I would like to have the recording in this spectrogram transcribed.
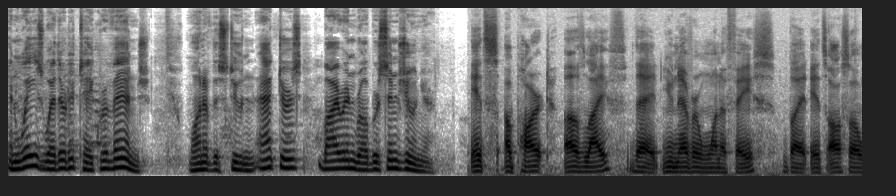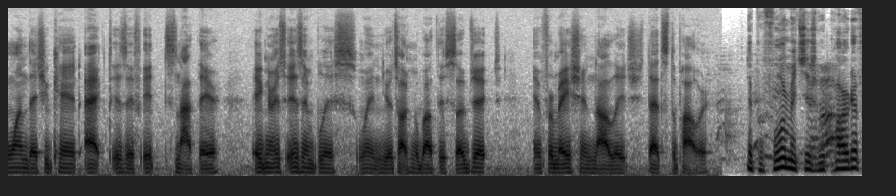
and weighs whether to take revenge. One of the student actors, Byron Roberson Jr. It's a part of life that you never want to face, but it's also one that you can't act as if it's not there. Ignorance isn't bliss when you're talking about this subject. Information, knowledge, that's the power. The performances were part of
